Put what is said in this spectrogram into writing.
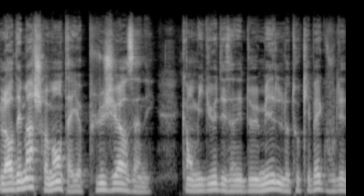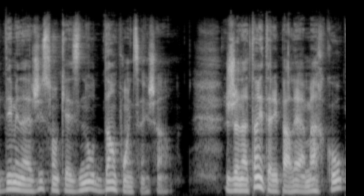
Leur démarche remonte à il y a plusieurs années, quand au milieu des années 2000, l'Auto-Québec voulait déménager son casino dans Pointe-Saint-Charles. Jonathan est allé parler à Marco,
